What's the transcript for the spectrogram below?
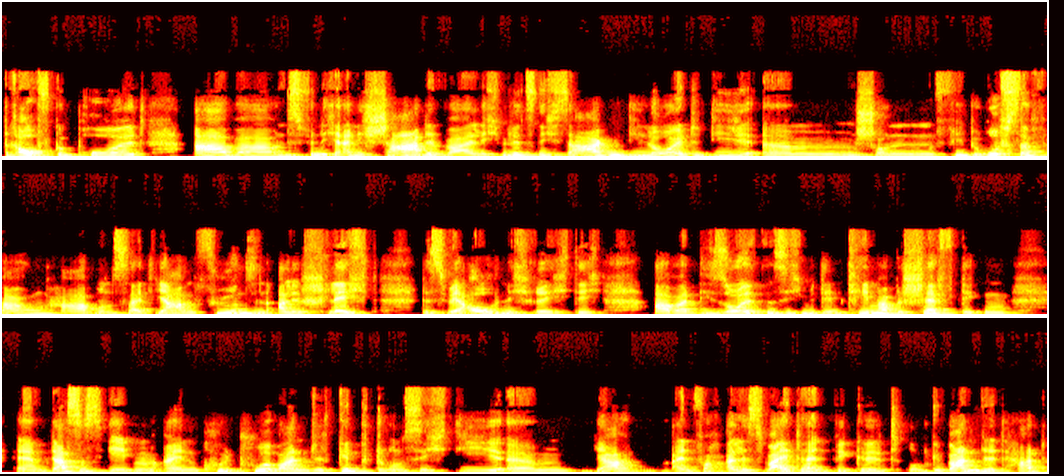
drauf gepolt. Aber, und das finde ich eigentlich schade, weil ich will jetzt nicht sagen, die Leute, die ähm, schon viel Berufserfahrung haben und seit Jahren führen, sind alle schlecht. Das wäre auch nicht richtig. Aber die sollten sich mit dem Thema beschäftigen, ähm, dass es eben einen Kulturwandel gibt und sich die, ähm, ja, einfach alles weiter weiterentwickelt und gewandelt hat.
